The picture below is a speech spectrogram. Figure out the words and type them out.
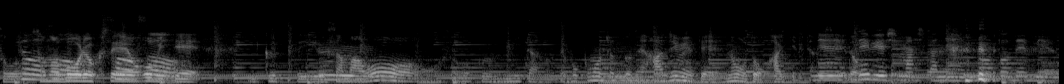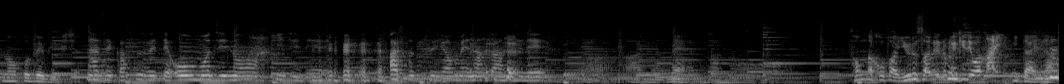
そうその暴力性を帯びていくっていう様をすごく見たので僕もちょっとね初めてノートを書いてみたんですねけど、デビューしましたね。ノートデビュー。ノートデビューしちゃって。なぜかすべて大文字の記事で 圧強めな感じで。ああのねあのそんなことは許されるべきではないみたいな。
